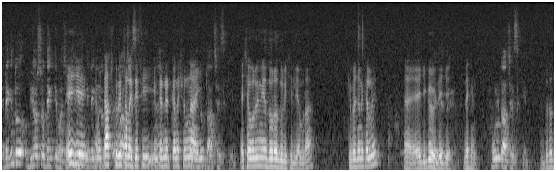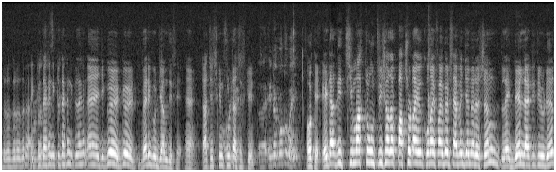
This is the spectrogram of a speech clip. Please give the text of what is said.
এটা কিন্তু ভিউয়ার্সরা দেখতে পাচ্ছে এই যে আমি টাচ করে চালাইতেছি ইন্টারনেট কানেকশন নাই। টাচ স্ক্রিন ওরে নিয়ে দৌড়াদৌড়ি খেলি আমরা। কীভাবে যেন খেলে? হ্যাঁ এই যে গুড এই যে দেখেন। ফুল টাচ স্ক্রিন ধরো ধরো ধরো ধরো একটু দেখেন একটু দেখেন একটু দেখেন এই যে গুড গুড ভেরি গুড জাম দিছে। হ্যাঁ touch screen full touch screen এটা কত ভাই? ওকে এটা দিচ্ছি মাত্র উনত্রিশ হাজার পাঁচশো টাকা কোরাই ফাইভের সেভেন জেনারেশন ডেল ল্যাটিটিউডের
